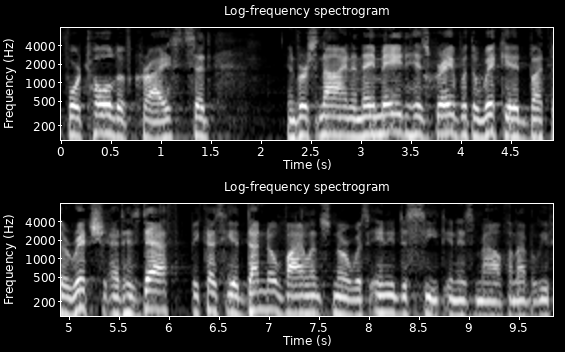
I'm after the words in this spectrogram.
foretold of Christ, said, in verse 9, and they made his grave with the wicked, but the rich at his death, because he had done no violence, nor was any deceit in his mouth. And I believe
